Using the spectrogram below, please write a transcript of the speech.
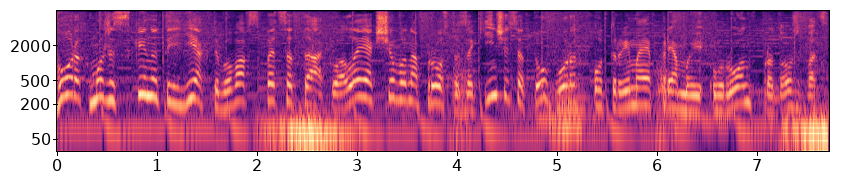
Ворог може скинути її, активував спецатаку, але якщо вона просто закінчиться, то ворог отримає прямий урон впродовж 20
